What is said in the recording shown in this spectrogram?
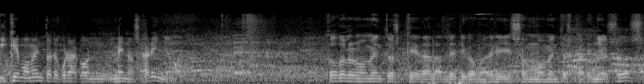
y qué momento recuerda con menos cariño? Todos los momentos que da el Atlético de Madrid son momentos cariñosos.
